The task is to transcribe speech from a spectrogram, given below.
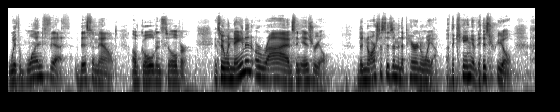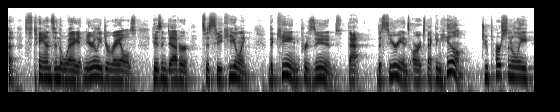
with one fifth this amount of gold and silver. And so when Naaman arrives in Israel, the narcissism and the paranoia of the king of Israel stands in the way. It nearly derails his endeavor to seek healing. The king presumes that the Syrians are expecting him to personally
